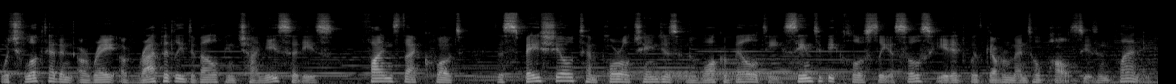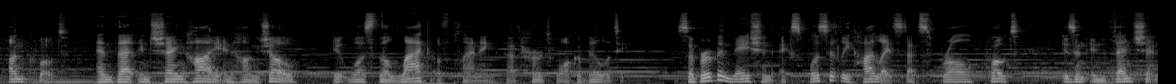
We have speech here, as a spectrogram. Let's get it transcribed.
which looked at an array of rapidly developing Chinese cities, finds that, quote, the spatio-temporal changes in walkability seem to be closely associated with governmental policies and planning, unquote, and that in Shanghai and Hangzhou, it was the lack of planning that hurt walkability. Suburban Nation explicitly highlights that sprawl, quote, is an invention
